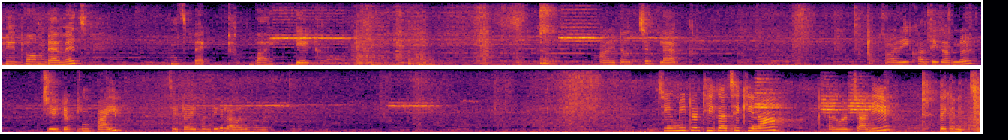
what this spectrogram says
free from damage inspect by date আর এটা হচ্ছে ব্ল্যাক আর এখান থেকে আপনার যে ডাক্টিং পাইপ সেটা এখান থেকে লাগানো হবে। চিমনিটা ঠিক আছে কি না একবার চালিয়ে দেখে নিচ্ছি।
